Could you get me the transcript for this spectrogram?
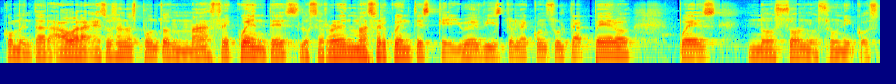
comentar. Ahora, esos son los puntos más frecuentes, los errores más frecuentes que yo he visto en la consulta, pero pues no son los únicos.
